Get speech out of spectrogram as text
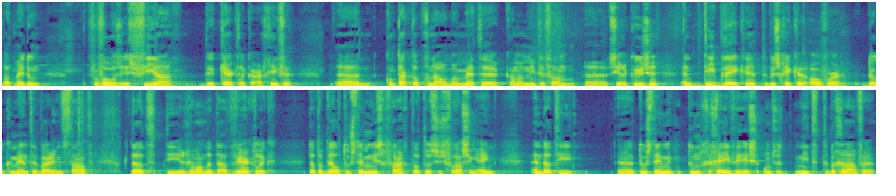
wat mee doen? Vervolgens is via de kerkelijke archieven... Uh, contact opgenomen met de kanonieten van uh, Syracuse. En die bleken te beschikken over documenten waarin staat... dat die ingewanden daadwerkelijk... dat er wel toestemming is gevraagd, dat is dus verrassing 1... en dat die uh, toestemming toen gegeven is om ze niet te begraven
